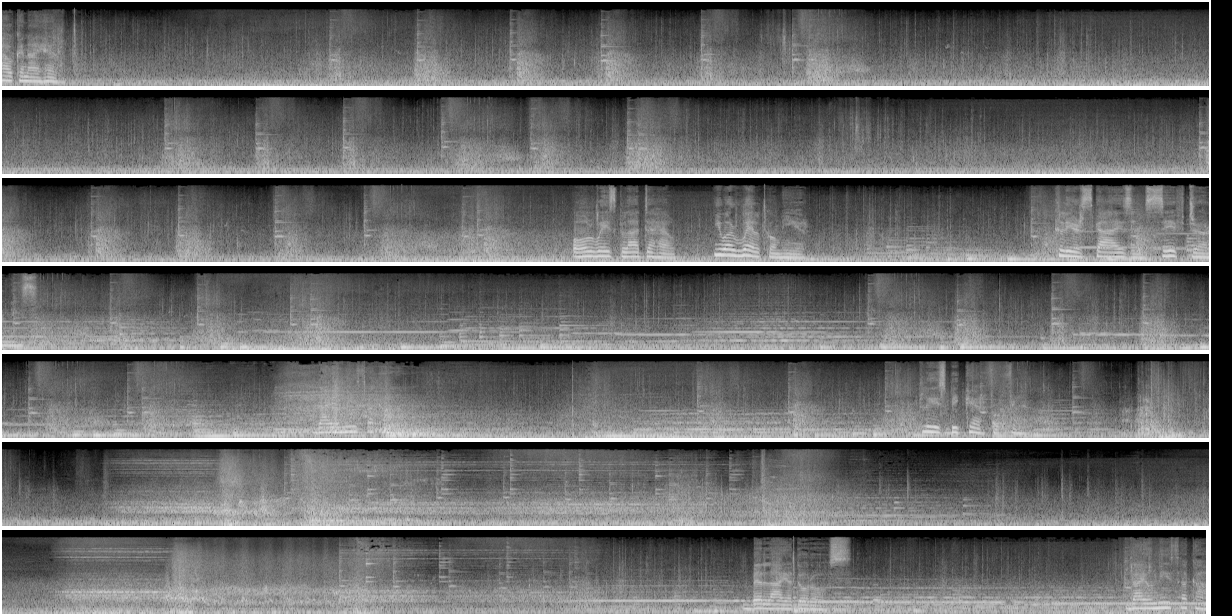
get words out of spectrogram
How can I help? Always glad to help. You are welcome here. Clear skies and safe journeys. Vakala. Please be careful, friend. Beliadoros. Dionys Ka.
